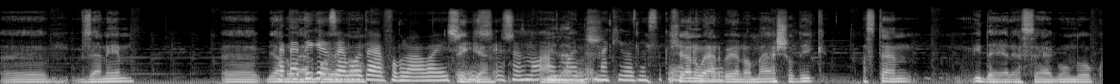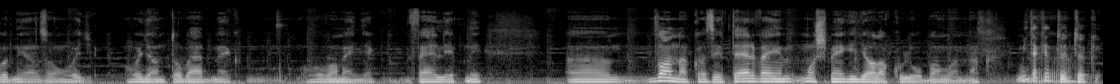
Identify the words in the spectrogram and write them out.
uh, zeném, Hát eddig ezzel a... volt elfoglalva, és, és, és az majd, majd neki az lesz a következő. És januárban jön a második, aztán ideje lesz elgondolkodni azon, hogy hogyan tovább, meg hova menjek fellépni. Vannak azért terveim, most még így alakulóban vannak. Mind a kettőtök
